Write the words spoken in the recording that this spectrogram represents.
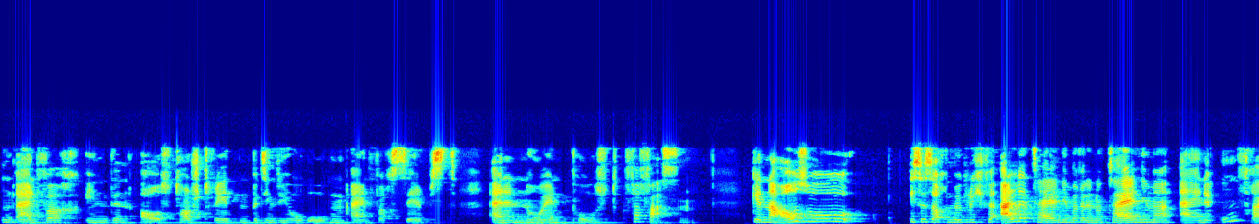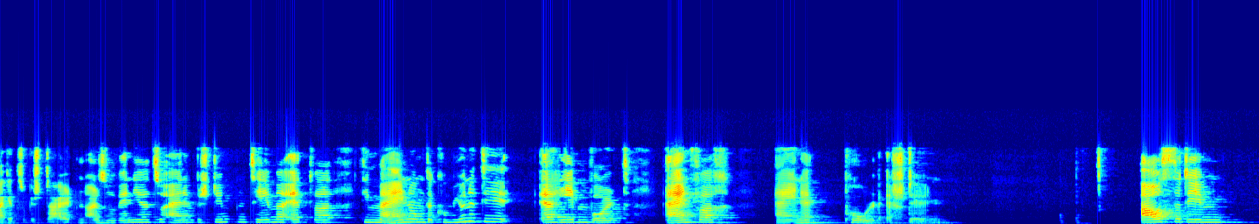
und einfach in den Austausch treten, beziehungsweise hier oben einfach selbst einen neuen Post verfassen. Genauso ist es auch möglich für alle Teilnehmerinnen und Teilnehmer eine Umfrage zu gestalten. Also wenn ihr zu einem bestimmten Thema etwa die Meinung der Community erheben wollt, einfach eine Poll erstellen. Außerdem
